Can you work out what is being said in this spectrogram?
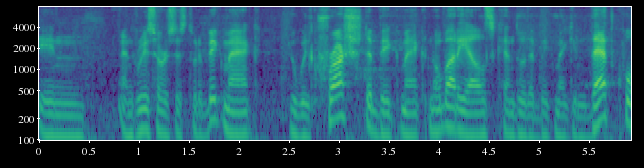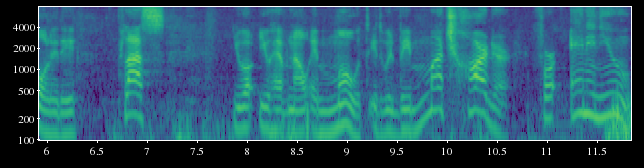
in and resources to the Big Mac. You will crush the Big Mac. Nobody else can do the Big Mac in that quality. Plus, you, are, you have now a moat. It will be much harder for any new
